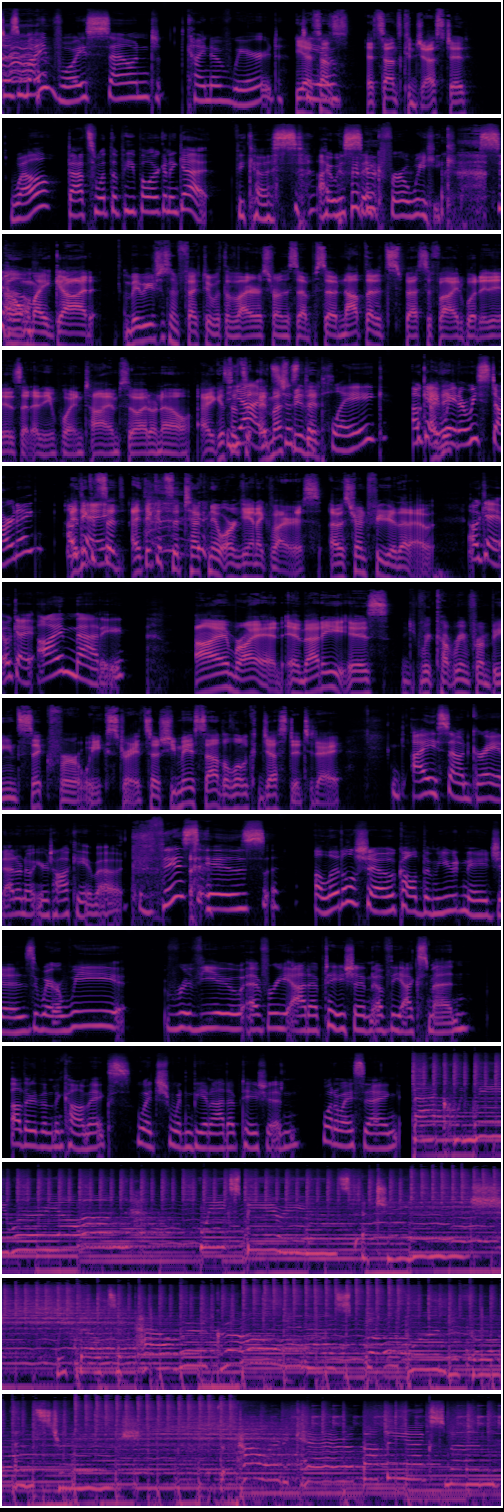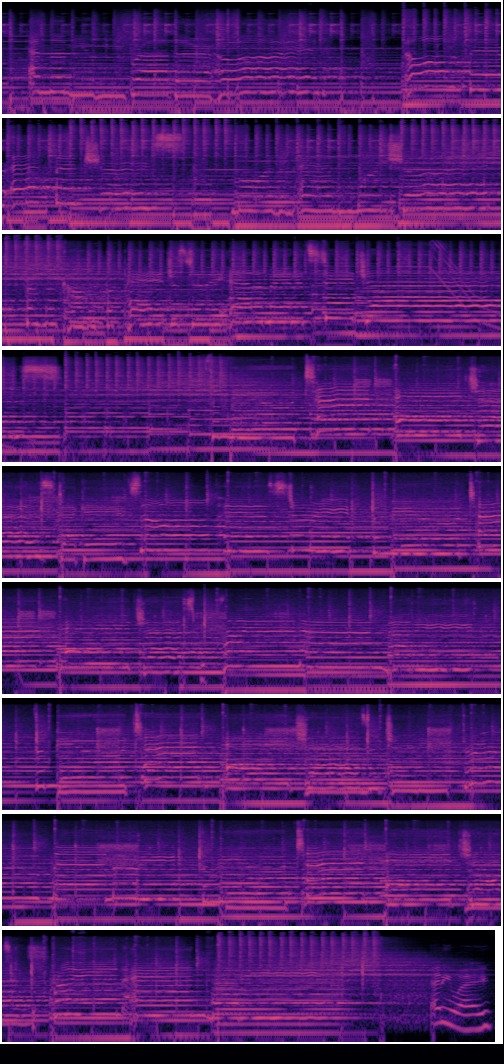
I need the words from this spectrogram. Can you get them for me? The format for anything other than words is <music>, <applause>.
Does my voice sound kind of weird? Yeah, it sounds it sounds congested. Well, that's what the people are going to get because <laughs> I was sick for a week. <laughs> So Oh my god. Maybe you're just infected with the virus from this episode. Not that it's specified what it is at any point in time, so I don't know. I guess it's, yeah, it it's must just be the the. plague. Okay, think- wait, are we starting? Okay. I think it's. I think it's the techno organic virus. I was trying to figure that out. okay, okay. I'm Maddy. I'm Ryan, and Maddy is recovering from being sick for a week straight, so she may sound a little congested today. I sound great. I don't know what you're talking about. This is a little show called The Mutant Ages where we review every adaptation of the X Men other than the comics, which wouldn't be an adaptation. What am I saying? Back when we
